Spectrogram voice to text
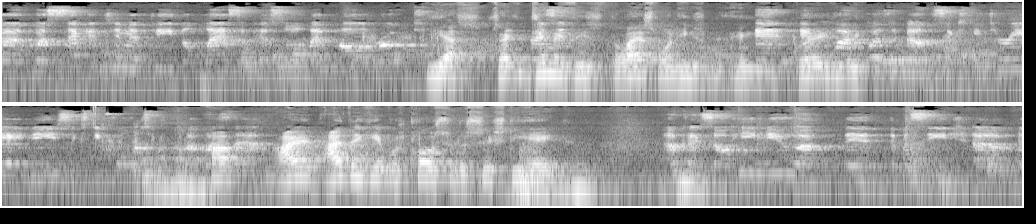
uh, was Second Timothy the last epistle that Paul wrote? Yes, Second Timothy's the last one he's, he's And, and what was it, about 63 AD, 64, 60, what was Uh, that? I, I think it was closer to sixty-eight. Okay, so he knew of the, the besiege of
